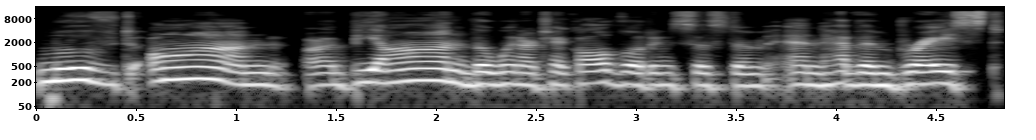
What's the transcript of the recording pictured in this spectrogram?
moved on uh, beyond the winner take all voting system and have embraced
